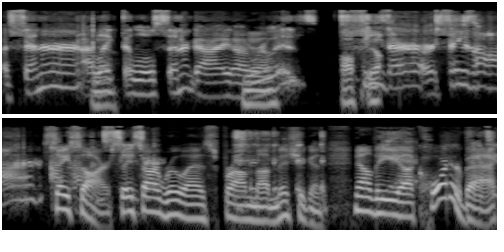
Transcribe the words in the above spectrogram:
a center. I Yeah. like the little center guy, uh, Yeah. Ruiz. Off-. Caesar or Cesar. I'll call him Cesar Cesar Ruiz from uh, Michigan. Now the Yeah. uh, quarterback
